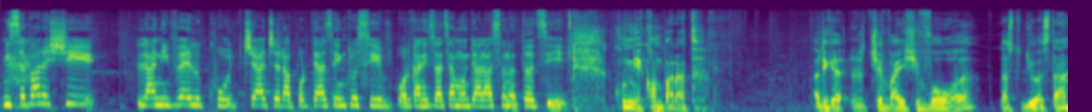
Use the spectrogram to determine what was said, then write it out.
mi se pare și la nivel cu ceea ce raportează inclusiv Organizația Mondială a Sănătății. Cum e comparat? Adică ce va ieși vouă la studiul ăsta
